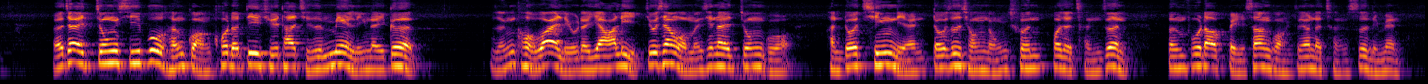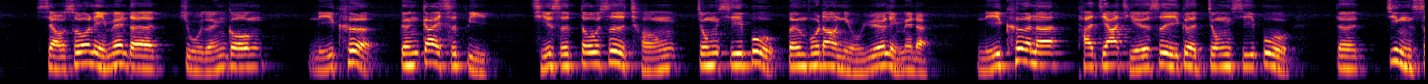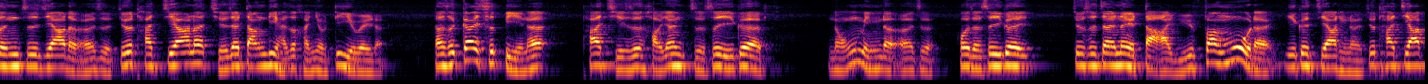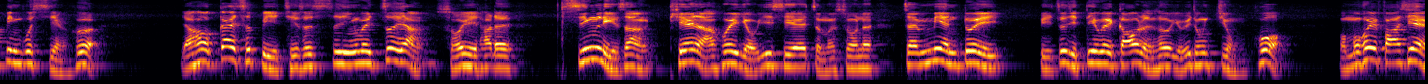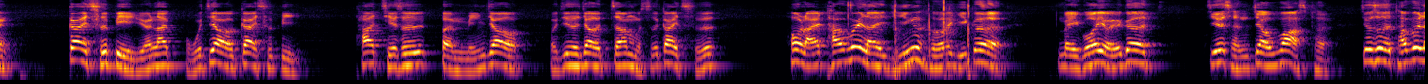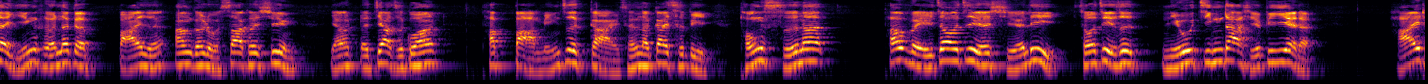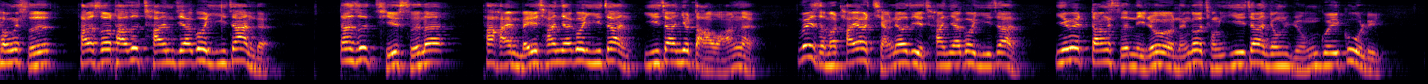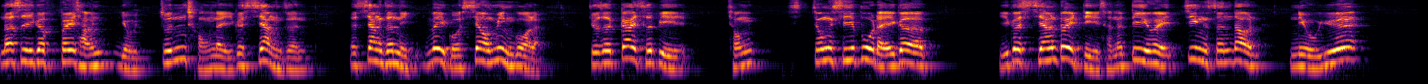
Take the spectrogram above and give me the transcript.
而在中西部很广阔的地区，它其实面临了一个人口外流的压力。就像我们现在中国很多青年都是从农村或者城镇奔赴到北上广这样的城市里面。小说里面的主人公。尼克跟盖茨比其实都是从中西部奔赴到纽约里面的。尼克呢，他家其实是一个中西部的晋升之家的儿子，就是他家呢，其实在当地还是很有地位的。但是盖茨比呢，他其实好像只是一个农民的儿子，或者是一个就是在那打鱼放牧的一个家庭的，就他家并不显赫。然后盖茨比其实是因为这样，所以他的心理上天然会有一些怎么说呢？在面对比自己地位高的时候，有一种窘迫。我们会发现，盖茨比原来不叫盖茨比，他其实本名叫我记得叫詹姆斯盖茨。后来他为了迎合一个美国有一个阶层叫 WASP，就是他为了迎合那个白人安格鲁萨克逊。然后的价值观，他把名字改成了盖茨比，同时呢，他伪造自己的学历，说自己是牛津大学毕业的，还同时他说他是参加过一战的，但是其实呢，他还没参加过一战，一战就打完了。为什么他要强调自己参加过一战？因为当时你如果能够从一战中荣归故里，那是一个非常有尊崇的一个象征。那象征你为国效命过了。就是盖茨比从中西部的一个一个相对底层的地位晋升到纽约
